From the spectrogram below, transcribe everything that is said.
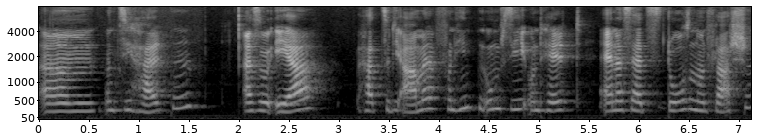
Ähm, und sie halten, also er hat so die Arme von hinten um sie und hält einerseits Dosen und Flaschen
